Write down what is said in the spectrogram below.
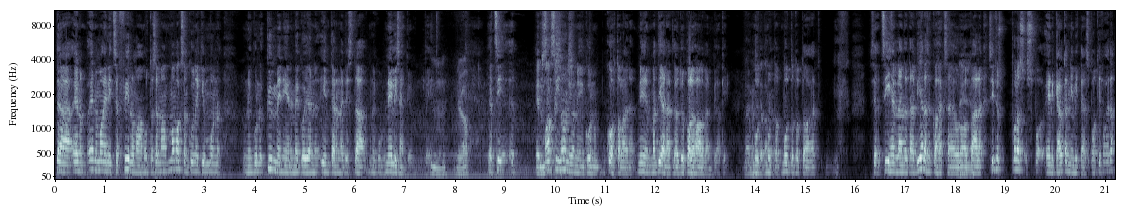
tää, en, en mainitse firmaa, mutta se, mä, mä maksan kuitenkin mun niin kuin kymmenien megojen internetistä niin kuin 40. Mm. Joo. Et si, et, En si- maksaisi. siinä on jo niin kuin kohtalainen. Niin, mä tiedän, että löytyy paljon halvempiakin. Mut, mutta, tarkoita. mutta tota, et siihen läntetään vielä se kahdeksan euroa Niin. päälle. Sitten jos paljon, spo, en käytä nimittäin Spotifyta,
